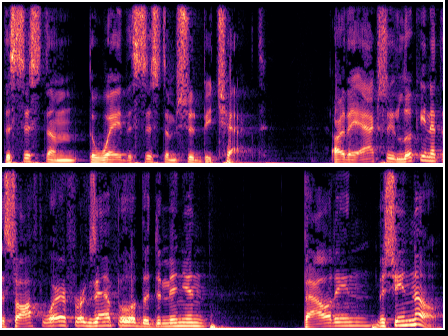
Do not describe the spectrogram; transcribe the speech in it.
the system the way the system should be checked. Are they actually looking at the software, for example, of the Dominion balloting machine? No.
